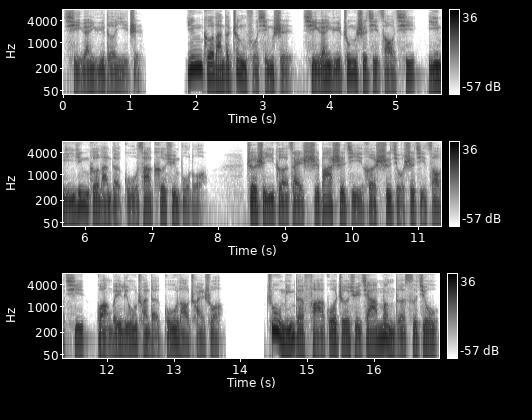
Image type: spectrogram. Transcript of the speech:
起源于德意志。英格兰的政府形式起源于中世纪早期移民英格兰的古撒克逊部落，这是一个在18世纪和19世纪早期广为流传的古老传说。著名的法国哲学家孟德斯鸠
